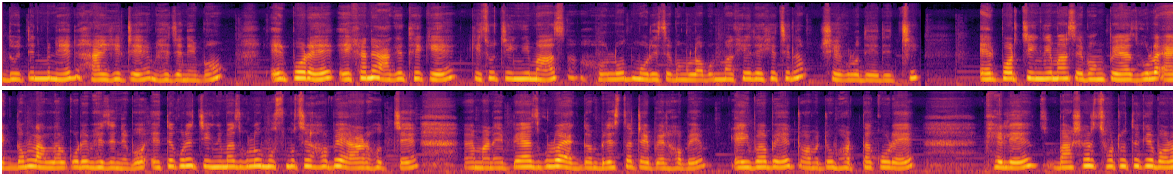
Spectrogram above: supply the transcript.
দুই তিন মিনিট হাই হিটে ভেজে নেব। এরপরে এখানে আগে থেকে কিছু চিংড়ি মাছ, হলুদ, মরিচ এবং লবণ মাখিয়ে রেখেছিলাম, সেগুলো দিয়ে দিচ্ছি। এরপর চিংড়ি মাছ এবং পেঁয়াজগুলো একদম লাল লাল করে ভেজে নেব। এতে করে চিংড়ি মাছগুলো মুচমুচে হবে আর হচ্ছে মানে পেঁয়াজগুলো একদম ব্রেস্তা টাইপের হবে। এইভাবে টমেটো ভর্তা করে খেলে বাসার ছোট থেকে বড়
